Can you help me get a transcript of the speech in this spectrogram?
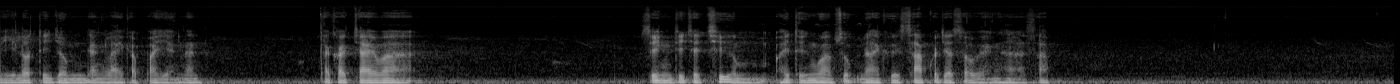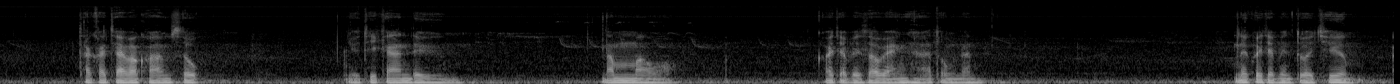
มีรสนิยมอย่างไรกับไปอย่างนั้นถ้าเข้าใจว่า สิ่งที่จะเชื่อมให้ถึงความสุขได้คือทรัพย์ก็จะแสวงหาทรัพย์ ถ้าเข้าใจว่าความสุข อยู่ที่การดื่ม น้ำเมา ก็จะไปแสวงหาตรงนั้นนั่นก็จะเป็นตัวเชื่อมไป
